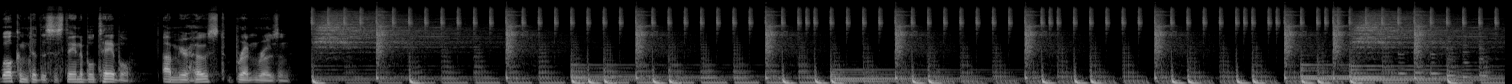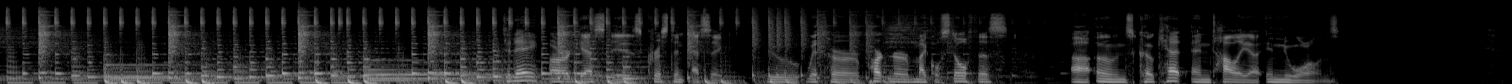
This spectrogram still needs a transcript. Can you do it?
Welcome to the Sustainable Table. I'm your host, Brent Rosen. Today, our guest is Kristen Essig, who, with her partner Michael Stoltzfus, uh, owns Coquette and Thalia in New Orleans.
